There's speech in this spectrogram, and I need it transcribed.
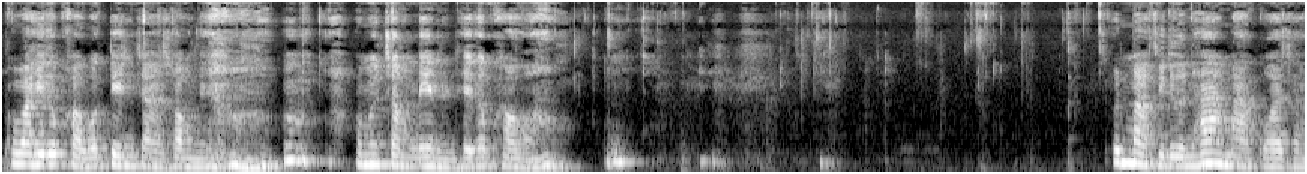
เพราะว่าเฮดกับเขาว่าเก่งจ้าช่องนี้เพราะมันช่องเน้นเฮดกับเขาวอะเพิ่นมากสิเดินทางมากกว่าจ้า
